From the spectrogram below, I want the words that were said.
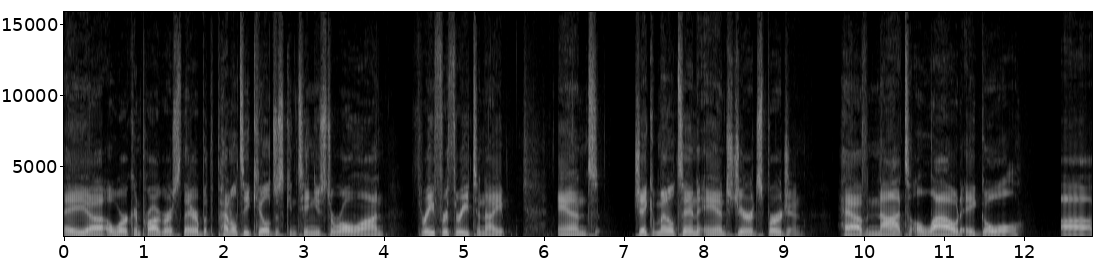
a, uh, a work in progress there. But the penalty kill just continues to roll on. Three for three tonight, and Jacob Middleton and Jared Spurgeon have not allowed a goal uh,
